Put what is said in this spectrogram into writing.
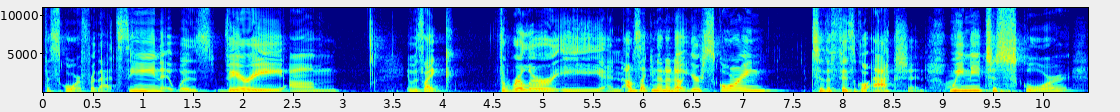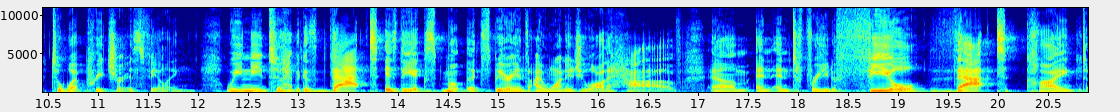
the score for that scene it was very um, it was like thriller-y. And i was like no no no you're scoring to the physical action. We need to score to what preacher is feeling. We need to have because that is the ex- experience i wanted you all to have um, and and for you to feel that kind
